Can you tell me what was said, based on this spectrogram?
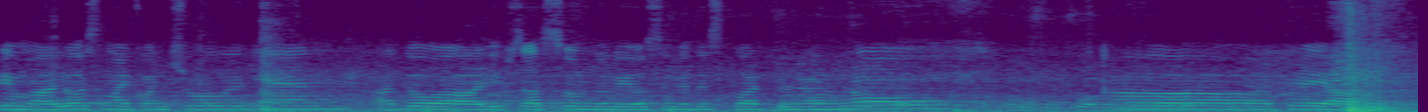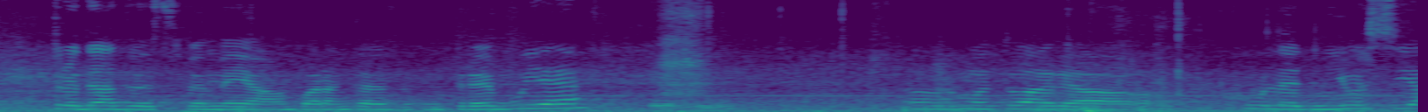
prima Lost My Control Again, a doua Lipsa somnului o să ne despartă din nou, a treia Trădează femeia în paranteză cum trebuie, următoarea Who Let New See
